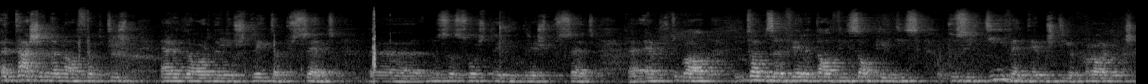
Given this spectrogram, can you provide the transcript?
a taxa de analfabetismo era da ordem dos 30%, Uh, nos Açores 33%, uh, em Portugal estamos a ver a tal visão que eu disse positiva em termos diacrónicos,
